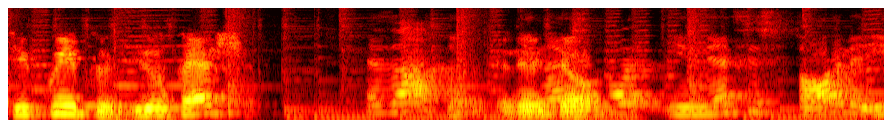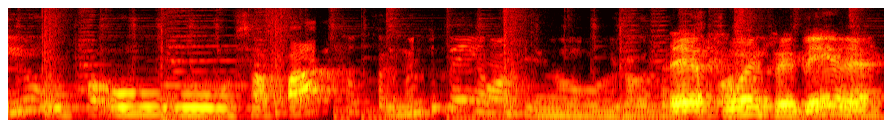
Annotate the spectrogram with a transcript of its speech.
circuito e não fecha. Exato. Entendeu? E, então... nessa, e nessa história aí, o, o, o, Sapato foi muito bem ontem no jogo da É, foi, foi bem, né?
